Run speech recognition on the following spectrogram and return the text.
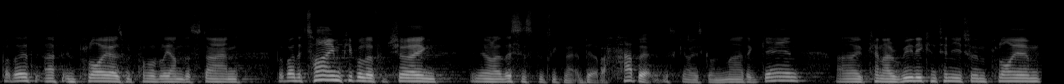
but uh, employers would probably understand. But by the time people are showing, you know, this is a bit of a habit, this guy's gone mad again, uh, can I really continue to employ him?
